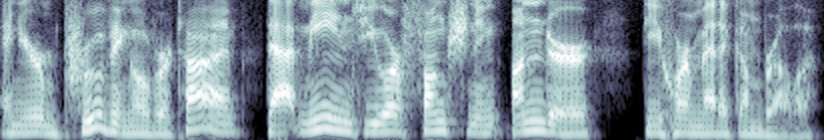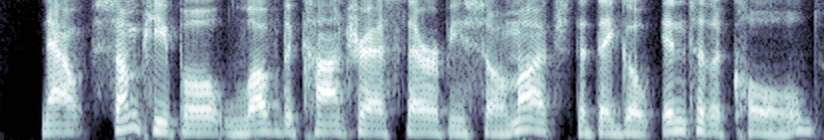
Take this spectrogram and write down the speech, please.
and you're improving over time, that means you are functioning under the hormetic umbrella. Now, some people love the contrast therapy so much that they go into the cold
